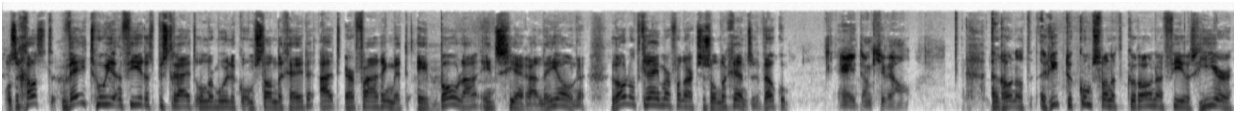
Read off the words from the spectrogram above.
Onze gast weet hoe je een virus bestrijdt onder moeilijke omstandigheden... uit ervaring met ebola in Sierra Leone. Ronald Kremer van Artsen zonder Grenzen, welkom. Hé, hey, dankjewel. Ronald, riep de komst van het coronavirus hier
